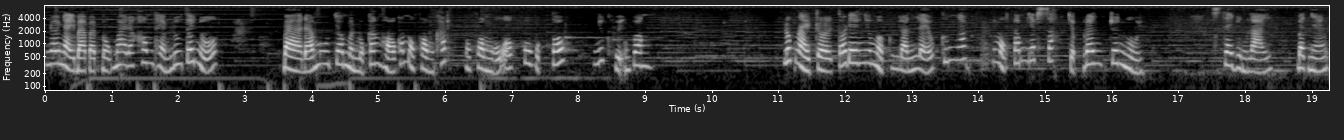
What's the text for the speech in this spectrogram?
Nơi này bà Bạch Mộc Mai đã không thèm lưu tới nữa. Bà đã mua cho mình một căn hộ có một phòng khách, một phòng ngủ ở khu vực tốt nhất huyện Vân. Lúc này trời tối đen như mực, lạnh lẽo, cứng ngắc, như một tấm giáp sắt chụp lên trên người. Xe dừng lại, Bạch Nhạn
